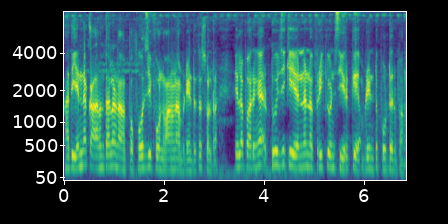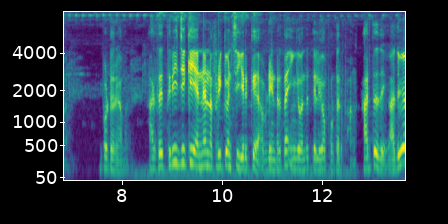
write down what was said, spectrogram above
அது என்ன காரணத்தால் நான் இப்போ ஃபோர் ஜி ஃபோன் வாங்கினேன் அப்படின்றத சொல்கிறேன் இதில் பாருங்கள் டூ ஜிக்கு என்னென்ன ஃப்ரீக்குவென்சி இருக்குது அப்படின்ட்டு போட்டு இருப்பாங்க போட்டு இருக்காங்க அடுத்தது த்ரீ ஜிக்கு என்னென்ன ஃப்ரீக்குவென்சி இருக்குது அப்படின்றத இங்கே வந்து தெளிவாக போட்டிருப்பாங்க. அடுத்தது அதுவே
